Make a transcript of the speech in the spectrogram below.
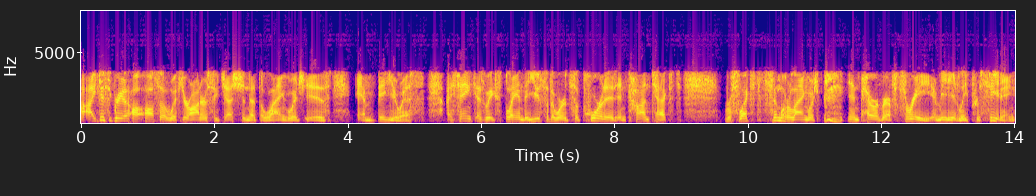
I disagree also with Your Honor's suggestion that the language is ambiguous. I think, as we explained, the use of the word supported in context reflects similar language in paragraph three immediately preceding.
